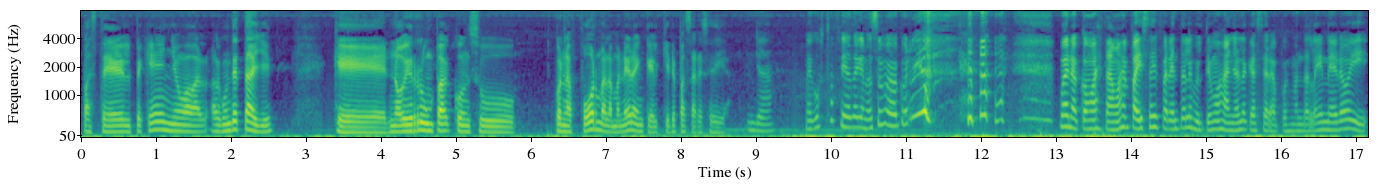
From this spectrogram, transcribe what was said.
pastel pequeño o algún detalle que no irrumpa con su con la forma, la manera en que él quiere pasar ese día. Ya. Me gusta, fíjate que no se me ha ocurrido. bueno, como estamos en países diferentes los últimos años, lo que hacer pues mandarle dinero y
